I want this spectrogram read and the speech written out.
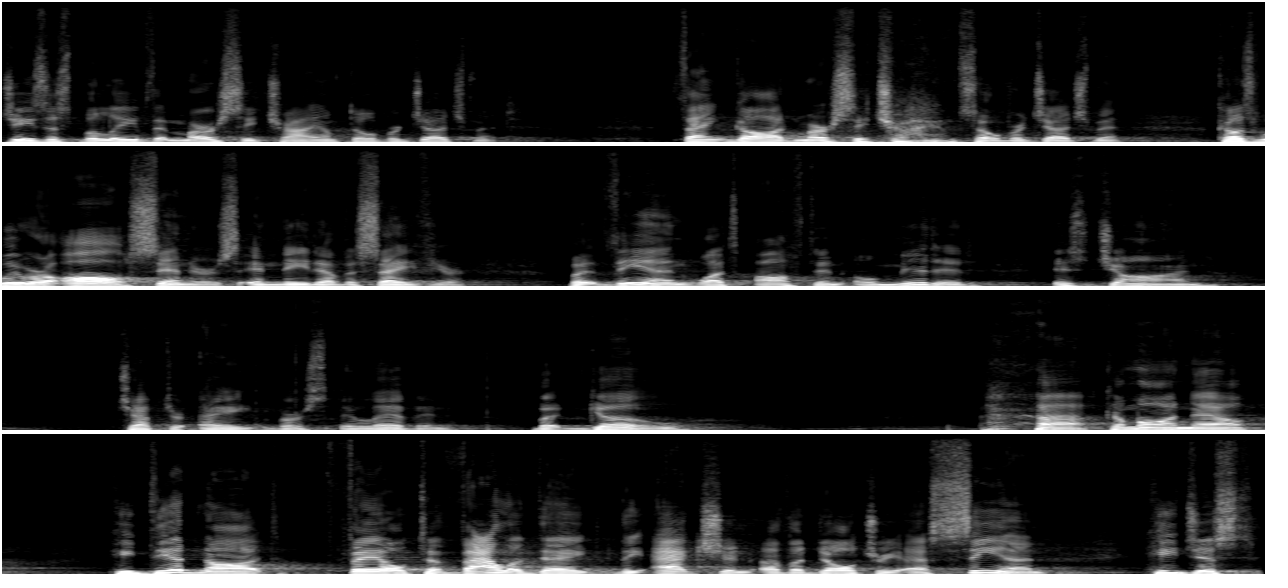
Jesus believed that mercy triumphed over judgment. Thank God mercy triumphs over judgment because we were all sinners in need of a Savior. But then what's often omitted is John chapter 8, verse 11. But go Come on now. He did not fail to validate the action of adultery as sin. He just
